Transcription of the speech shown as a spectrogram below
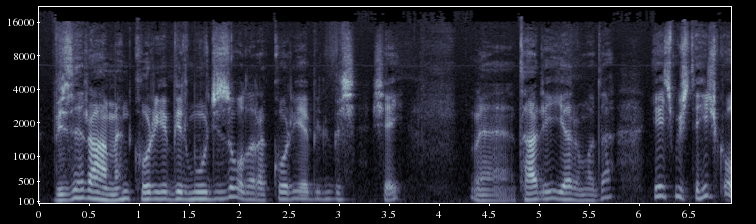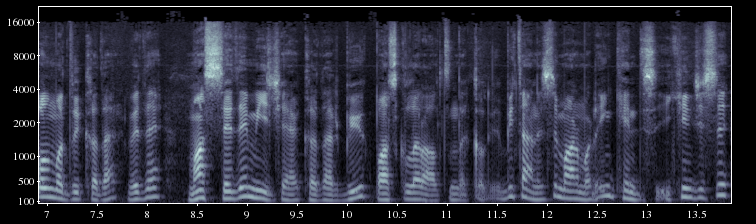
bize rağmen koruya bir mucize olarak koruyabilmiş şey e, tarihi yarımada geçmişte hiç olmadığı kadar ve de mahsedemeyeceği kadar büyük baskılar altında kalıyor. Bir tanesi Marmaray'ın kendisi. İkincisi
